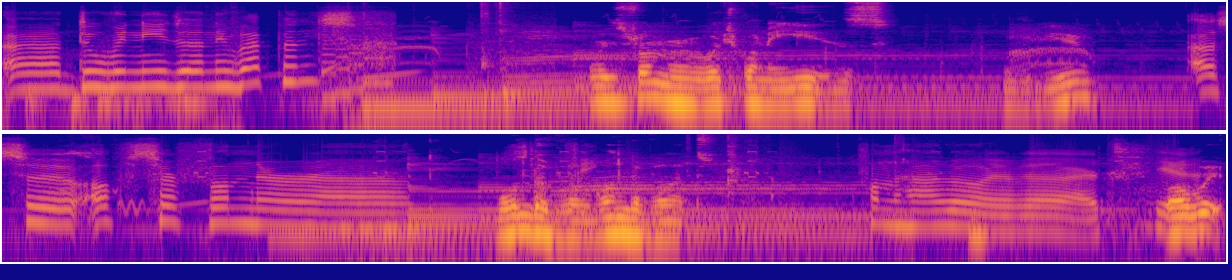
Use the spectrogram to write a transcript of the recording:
Uh, do we need any weapons? I just remember which one he is. Is it you? As uh, Officer von der... Uh, Wonderful, something. wonderful. Van Houwelaert, yeah. Well, we,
